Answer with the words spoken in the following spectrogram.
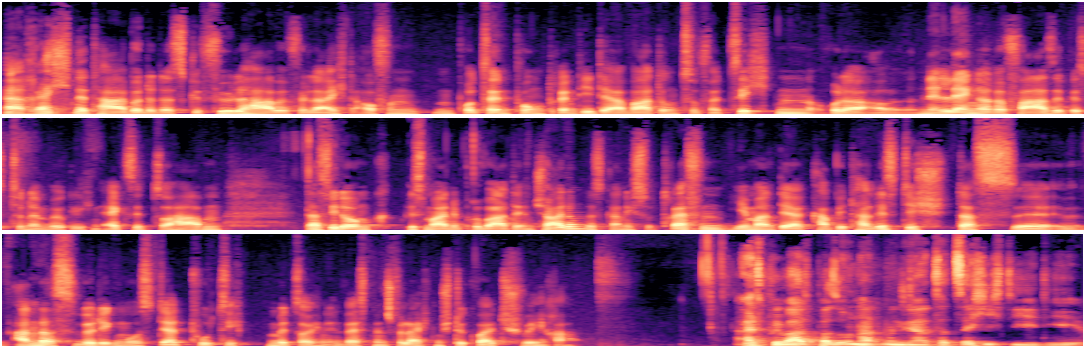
errechnet habe oder das Gefühl habe, vielleicht auf einen Prozentpunkt Renditeerwartung zu verzichten oder eine längere Phase bis zu einem möglichen Exit zu haben. Das wiederum ist meine private Entscheidung, das kann ich so treffen. Jemand, der kapitalistisch das äh, anders würdigen muss, der tut sich mit solchen Investments vielleicht ein Stück weit schwerer. Als Privatperson hat man ja tatsächlich die, die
